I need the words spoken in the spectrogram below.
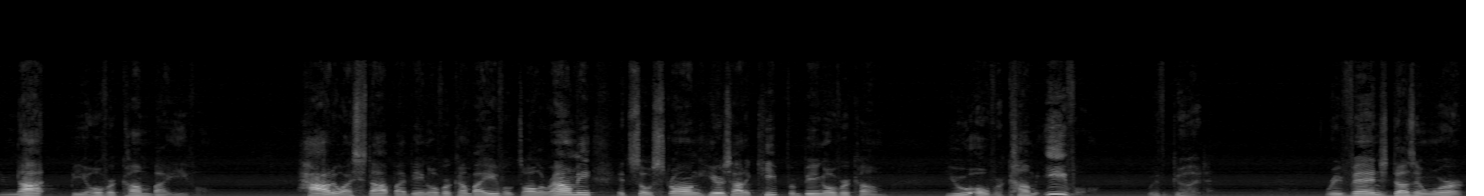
Do not be overcome by evil. How do I stop by being overcome by evil? It's all around me. It's so strong. Here's how to keep from being overcome. You overcome evil with good. Revenge doesn't work.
